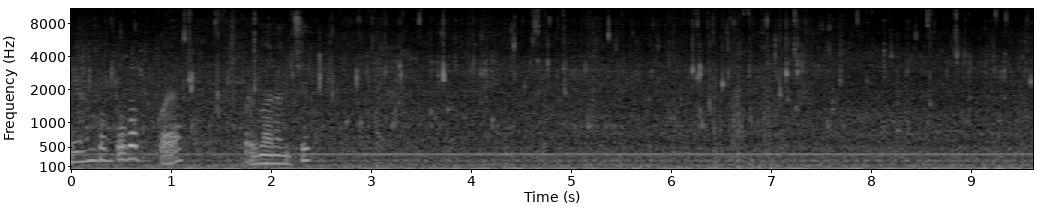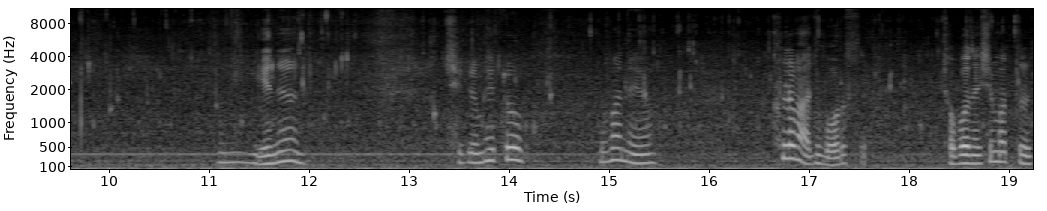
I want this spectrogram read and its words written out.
얘 한번 뽑아볼까요? 얼마나인지. 음, 얘는 지금 해도 요만해요. 클레면 아직 멀었어요. 저번에 심었던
